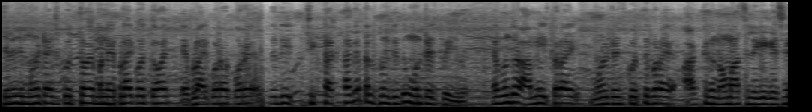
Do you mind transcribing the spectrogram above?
চ্যানেল মনিটাইজ করতে হয় মানে অ্যাপ্লাই করতে হয়। অ্যাপ্লাই করার পরে যদি ঠিকঠাক থাকে, তাহলে তুমি কিন্তু মনিটাইজ পেয়ে যাবে। এখন ধরো আমি প্রায় মনিটাইজ করতে প্রায় আট থেকে ন মাস লেগে গেছে।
